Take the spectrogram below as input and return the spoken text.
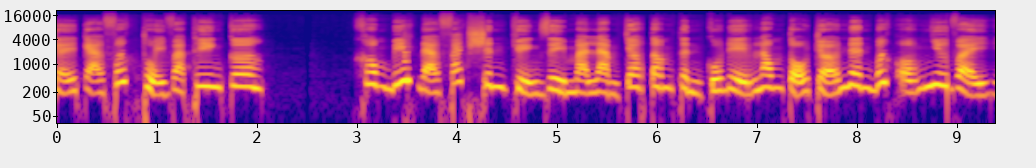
Kể cả Phất Thụy và Thiên Cơ. Không biết đã phát sinh chuyện gì mà làm cho tâm tình của địa long tổ trở nên bất ổn như vậy.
